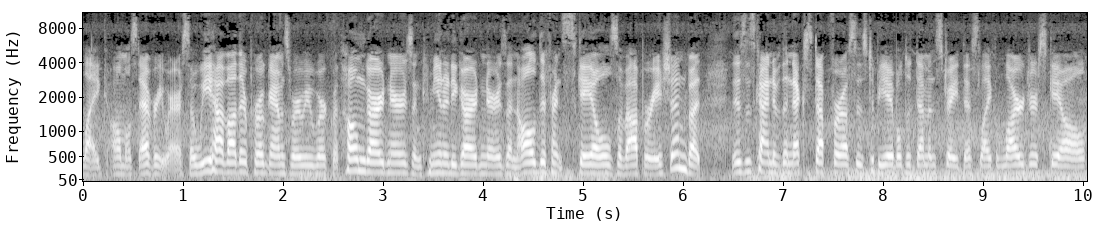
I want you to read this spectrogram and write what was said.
like almost everywhere. So we have other programs where we work with home gardeners and community gardeners and all different scales of operation, but this is kind of the next step for us is to be able to demonstrate this like larger scale,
